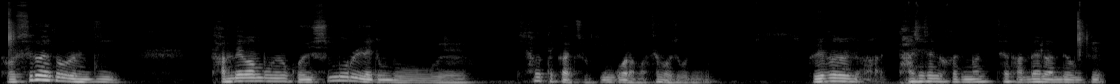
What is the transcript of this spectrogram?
더 싫어해서 그런지 담배만 보면 거의 신물을 내 정도의 상태까지 온 거나 마찬가지거든요. 그래서 아, 다시 생각하지만 제가 담배를 안 배운 게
